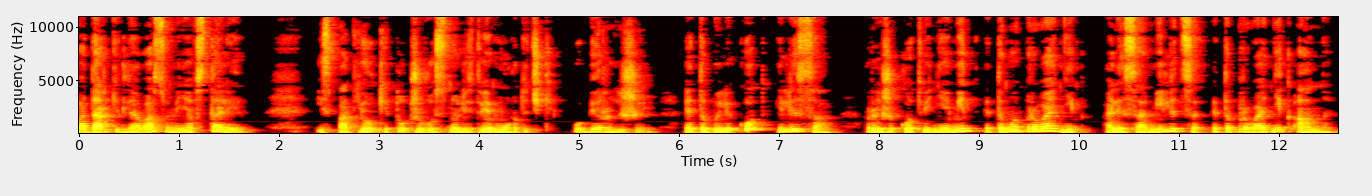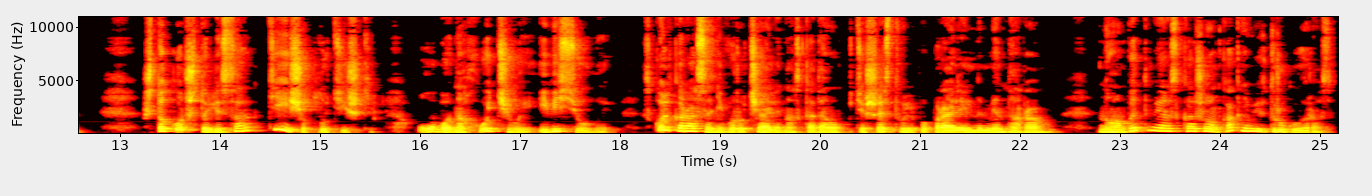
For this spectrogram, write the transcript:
Подарки для вас у меня в столе». Из-под елки тут же высунулись две мордочки, обе рыжие. Это были кот и лиса. Рыжий кот Вениамин – это мой проводник, а лиса Милица – это проводник Анны. Что кот, что лиса – те еще плутишки. Оба находчивые и веселые. Сколько раз они выручали нас, когда мы путешествовали по параллельным мирам. Но об этом я расскажу вам как-нибудь в другой раз.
